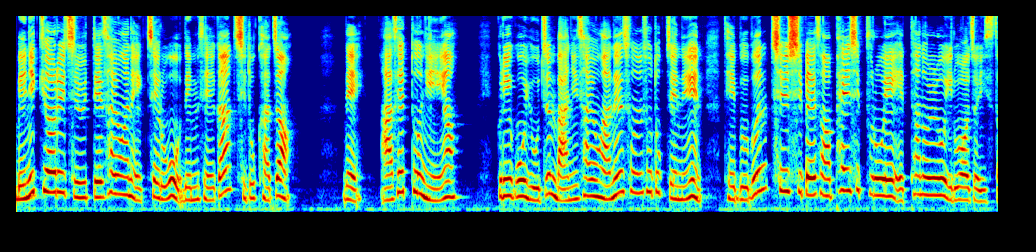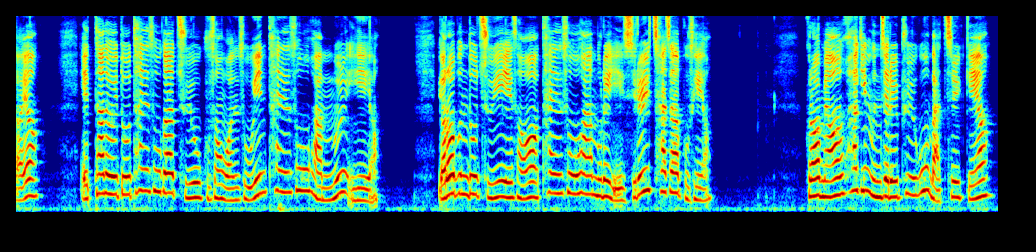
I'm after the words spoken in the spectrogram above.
매니큐어를 지울 때 사용하는 액체로 냄새가 지독하죠? 네, 아세톤이에요. 그리고 요즘 많이 사용하는 손 소독제는 대부분 70에서 80%의 에탄올로 이루어져 있어요. 에탄올도 탄소가 주요 구성 원소인 탄소화물이에요. 여러분도 주위에서 탄소화물의 예시를 찾아보세요. 그러면 확인 문제를 풀고 마칠게요.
